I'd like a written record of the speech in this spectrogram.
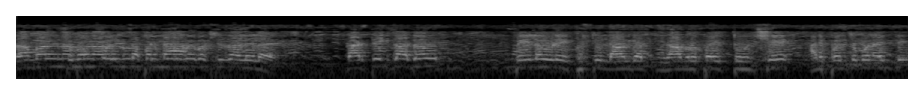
रामबाळींचा पन्नास बक्षीस झालेला आहे. कार्तिक जाधव बेलवडे कुस्ती लावून घ्या इनाम रुपये दोनशे आणि पंच कोण आहेत ते.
